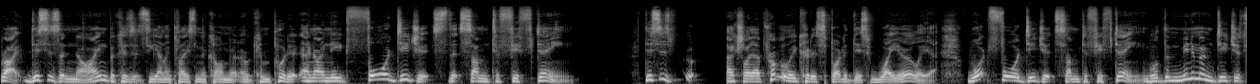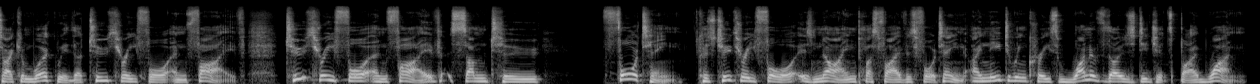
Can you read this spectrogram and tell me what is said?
Right, this is a 9 because it's the only place in the column I can put it. And I need four digits that sum to 15. This is Actually, I probably could have spotted this way earlier. What four digits sum to 15? Well, the minimum digits I can work with are 2, 3, 4, and 5. 2, 3, 4, and 5 sum to 14, because 2, 3, 4 is 9 plus 5 is 14. I need to increase one of those digits by 1.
